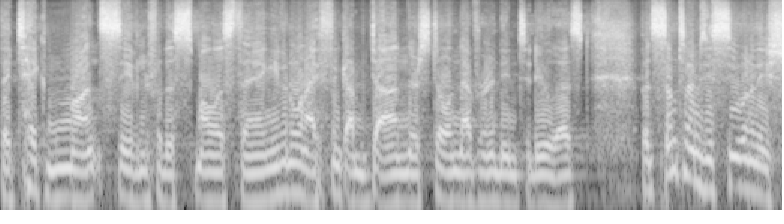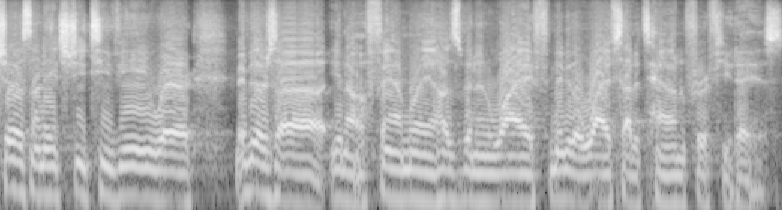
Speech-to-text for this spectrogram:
They take months even for the smallest thing. Even when I think I'm done, there's still a never-ending to-do list. But sometimes you see one of these shows on HGTV where maybe there's a, you know, a family, a husband and wife, maybe the wife's out of town for a few days.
